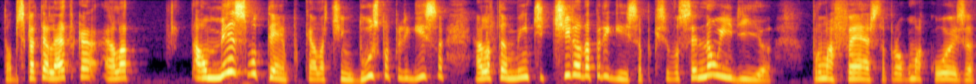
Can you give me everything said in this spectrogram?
Então, a bicicleta elétrica, ela ao mesmo tempo que ela te induz para preguiça, ela também te tira da preguiça, porque se você não iria para uma festa, para alguma coisa,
